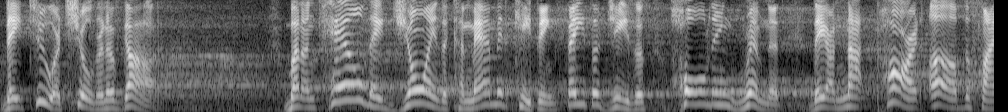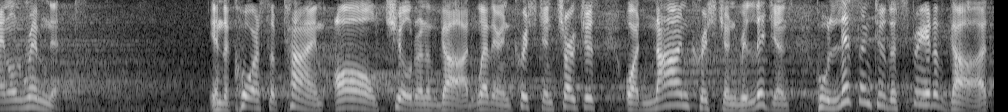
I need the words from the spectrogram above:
They too are children of God. But until they join the commandment keeping faith of Jesus holding remnant, they are not part of the final remnant. In the course of time, all children of God, whether in Christian churches or non Christian religions, who listen to the Spirit of God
